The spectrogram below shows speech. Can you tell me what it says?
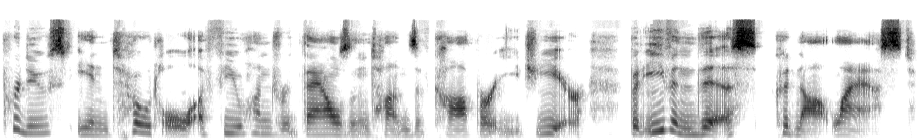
produced in total a few hundred thousand tons of copper each year, but even this could not last.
